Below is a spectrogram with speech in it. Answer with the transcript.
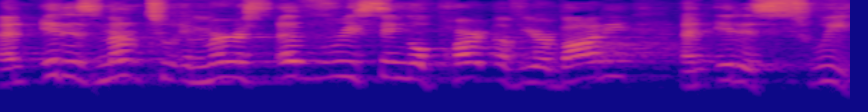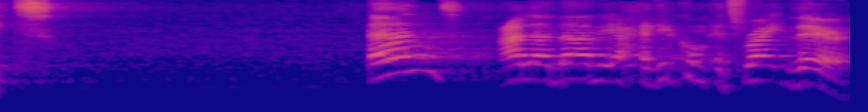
And it is meant to immerse every single part of your body. And it is sweet. And ala babi ahadikum, it's right there.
